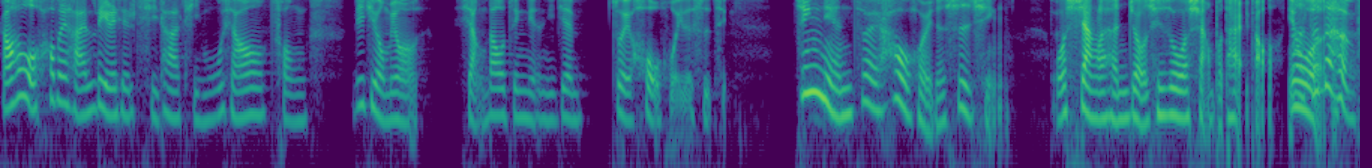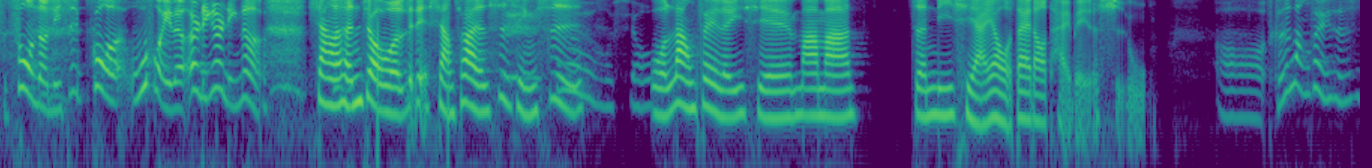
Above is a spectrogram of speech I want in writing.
然后我后面还列了一些其他的题目，我想要从 Vicky 有没有想到今年一件最后悔的事情？今年最后悔的事情，我想了很久，其实我想不太到，因为我真的很不错呢。你是过无悔的二零二零呢？想了很久，我想出来的事情 是，我浪费了一些妈妈整理起来要我带到台北的食物。哦，可是浪费意思是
